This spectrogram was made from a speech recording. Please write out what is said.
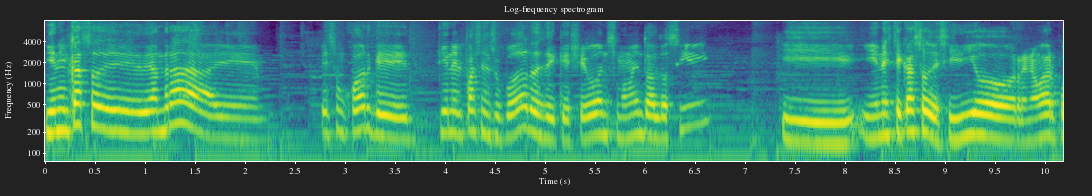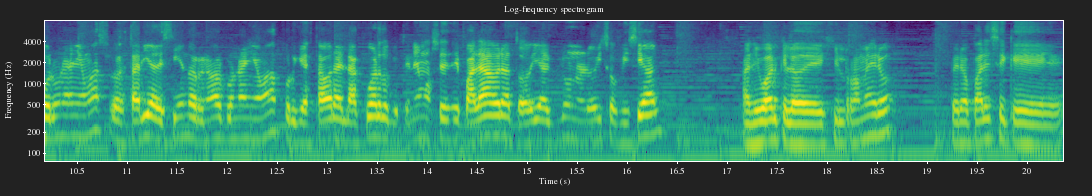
Y en el caso de, Andrada, eh, es un jugador que tiene el pase en su poder desde que llegó en su momento al Civi y, en este caso decidió renovar por un año más, o estaría decidiendo renovar por un año más, porque hasta ahora el acuerdo que tenemos es de palabra, todavía el club no lo hizo oficial, al igual que lo de Gil Romero, pero parece que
